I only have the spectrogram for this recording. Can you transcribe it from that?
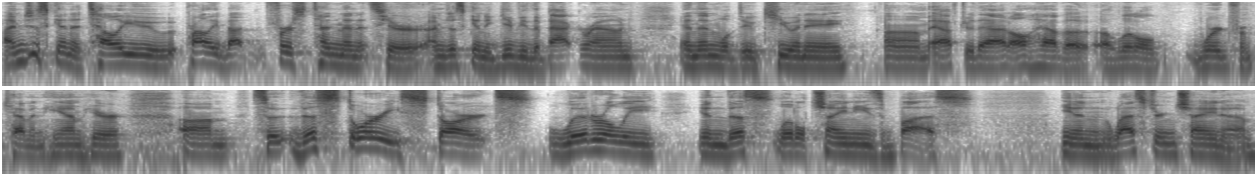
I'm just going to tell you probably about the first 10 minutes here. I'm just going to give you the background, and then we'll do Q&A. Um, after that, I'll have a, a, little word from Kevin Ham here. Um, so this story starts literally in this little Chinese bus in Western China,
